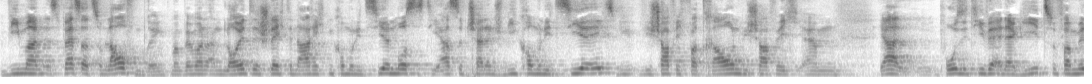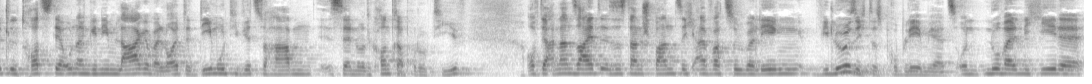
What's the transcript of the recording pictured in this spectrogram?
wie man es besser zum Laufen bringt. Wenn man an Leute schlechte Nachrichten kommunizieren muss, ist die erste Challenge, wie kommuniziere ich wie, wie schaffe ich Vertrauen, wie schaffe ich ähm, ja, positive Energie zu vermitteln, trotz der unangenehmen Lage, weil Leute demotiviert zu haben, ist ja nur kontraproduktiv. Auf der anderen Seite ist es dann spannend, sich einfach zu überlegen, wie löse ich das Problem jetzt? Und nur weil nicht jede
